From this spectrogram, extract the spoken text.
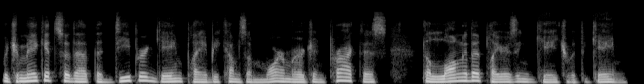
which make it so that the deeper gameplay becomes a more emergent practice the longer that players engage with the game.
